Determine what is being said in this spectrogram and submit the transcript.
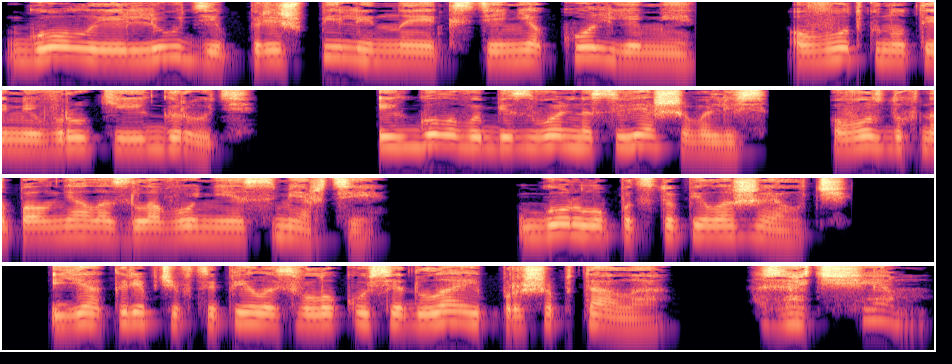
Голые люди, пришпиленные к стене кольями, воткнутыми в руки и грудь. Их головы безвольно свешивались, воздух наполняло зловоние смерти. Горлу подступила желчь. Я крепче вцепилась в луку седла и прошептала. «Зачем?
